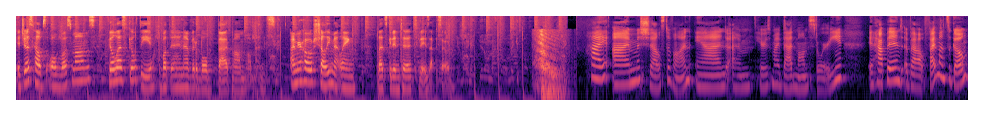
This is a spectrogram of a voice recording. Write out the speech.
it just helps all of us moms feel less guilty about the inevitable bad mom moments. I'm your host, Shelly Metling. Let's get into today's episode. I'm Michelle Stavon, and um, here's my bad mom story. It happened about five months ago.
